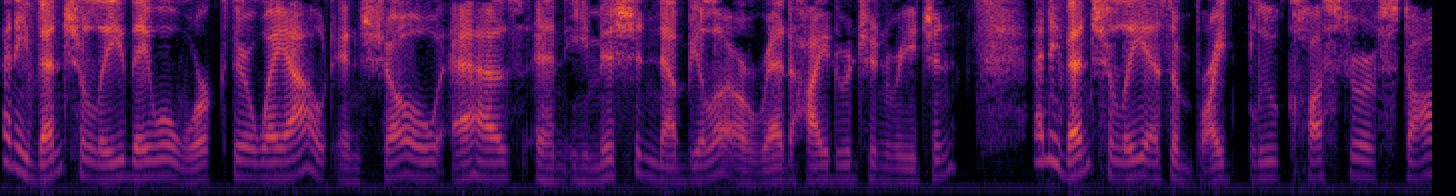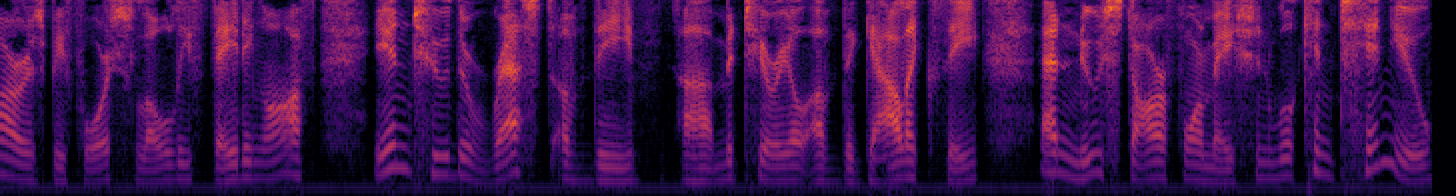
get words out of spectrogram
And eventually they will work their way out and show as an emission nebula, a red hydrogen region, and eventually as a bright blue cluster of stars before slowly fading off into to the rest of the uh, material of the galaxy and new star formation will continue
